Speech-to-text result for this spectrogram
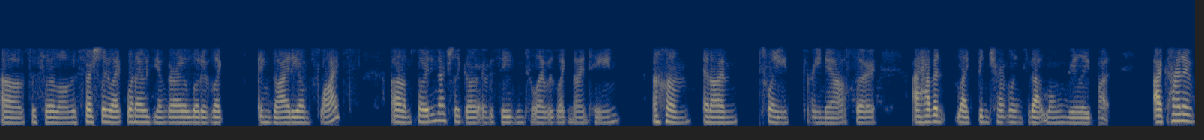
um, for so long. Especially like when I was younger, I had a lot of like anxiety on flights. Um, so I didn't actually go overseas until I was like 19. Um, and I'm 23 now, so I haven't like been traveling for that long really, but I kind of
